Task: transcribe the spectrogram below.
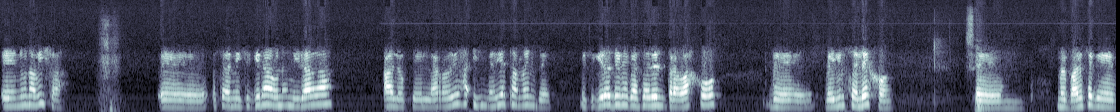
en una villa, eh, o sea, ni siquiera una mirada a lo que la rodea inmediatamente, ni siquiera tiene que hacer el trabajo de, irse lejos. Eh, me parece que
